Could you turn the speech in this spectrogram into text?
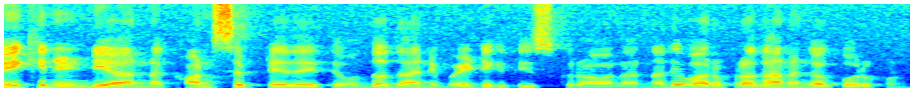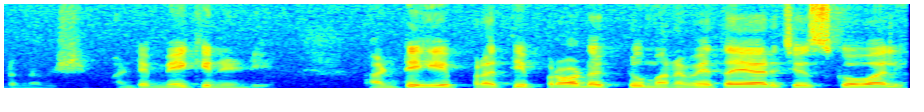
మేక్ ఇన్ ఇండియా అన్న కాన్సెప్ట్ ఏదైతే ఉందో దాన్ని బయటికి తీసుకురావాలన్నది వారు ప్రధానంగా కోరుకుంటున్న విషయం. అంటే మేక్ ఇన్ ఇండియా. అంటే ప్రతి ప్రోడక్టు మనమే తయారు చేసుకోవాలి.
